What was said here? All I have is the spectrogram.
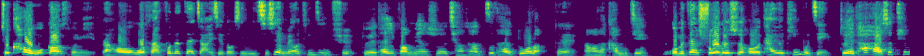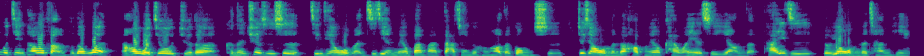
就靠我告诉你。然后我反复的在讲一些东西，你其实也没有听进去。对他一方面说墙上字太多了，对，然后他看不进。我们在说的时候，他又听不进，对他还是听不进，他会反复的问，然后我就觉得可能确实是今天我们之间没有办法达成一个很好的共识。就像我们的好朋友凯文也是一样的，他一直有用我们的产品，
